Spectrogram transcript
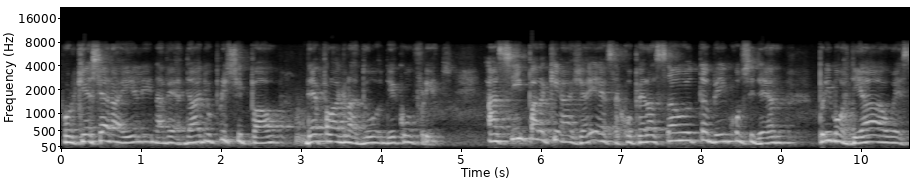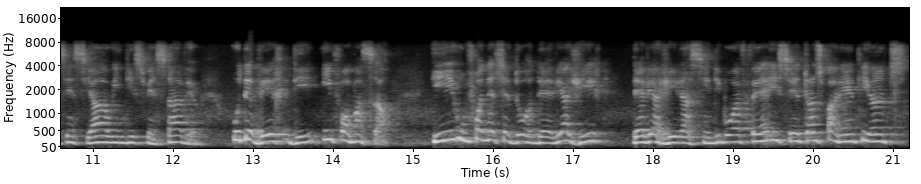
porque será ele, na verdade, o principal deflagrador de conflitos. Assim, para que haja essa cooperação, eu também considero primordial, essencial indispensável o dever de informação. E o fornecedor deve agir, deve agir assim de boa fé e ser transparente antes,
